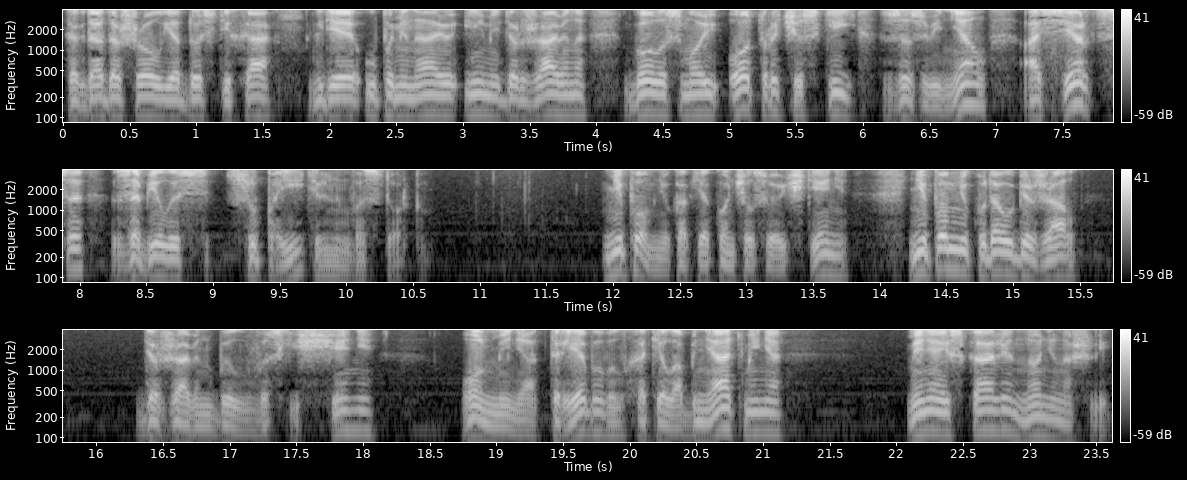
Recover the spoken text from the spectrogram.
Когда дошел я до стиха, где упоминаю имя Державина, голос мой отроческий зазвенел, а сердце забилось с упоительным восторгом. Не помню, как я кончил свое чтение, не помню, куда убежал. Державин был в восхищении. Он меня требовал, хотел обнять меня. Меня искали, но не нашли.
